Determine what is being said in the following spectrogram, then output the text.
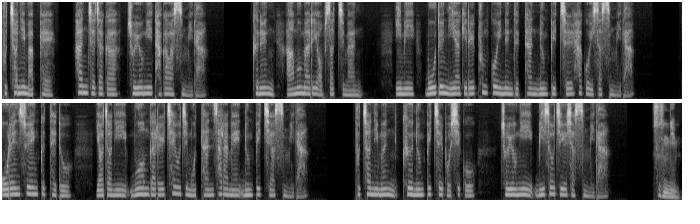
부처님 앞에 한 제자가 조용히 다가왔습니다. 그는 아무 말이 없었지만 이미 모든 이야기를 품고 있는 듯한 눈빛을 하고 있었습니다. 오랜 수행 끝에도 여전히 무언가를 채우지 못한 사람의 눈빛이었습니다. 부처님은 그 눈빛을 보시고 조용히 미소 지으셨습니다. 스승님,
